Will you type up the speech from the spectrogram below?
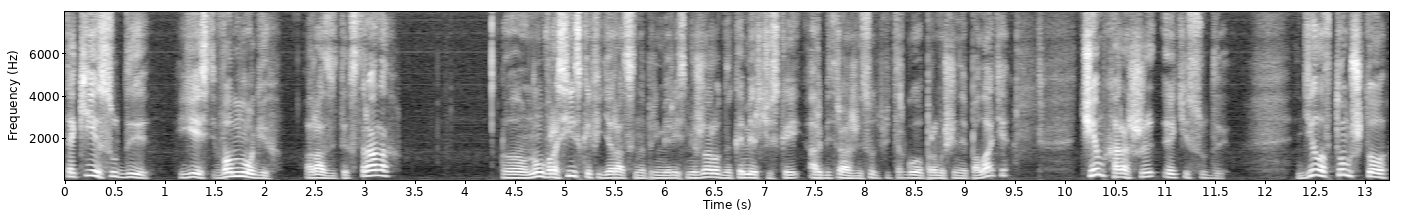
Такие суды есть во многих развитых странах. Ну, в Российской Федерации, например, есть Международный коммерческий арбитражный суд при торгово-промышленной палате. Чем хороши эти суды? Дело в том, что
